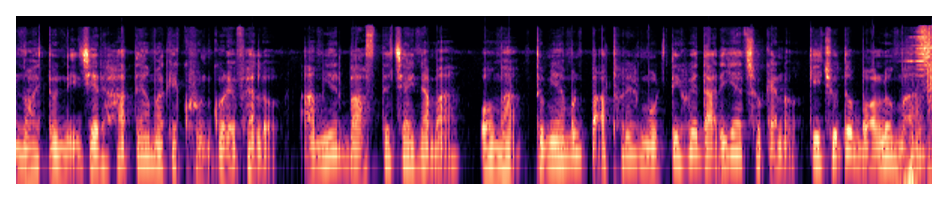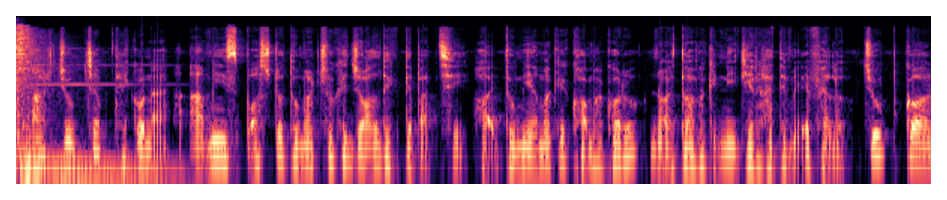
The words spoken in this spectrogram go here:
নয়তো নিজের হাতে আমাকে খুন করে ফেলো। আমি আর বাঁচতে চাই না, মা। ও, মা, তুমি এমন পাথরের মূর্তি হয়ে দাঁড়িয়ে আছো কেন? কিছু তো বলো, মা। আর চুপচাপ থেকো না। আমি স্পষ্ট তোমার চোখে জল দেখতে পাচ্ছি। হয় তুমি আমাকে ক্ষমা করো, নয়তো আমাকে নিজের হাতে মেরে ফেলো। চুপ কর।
